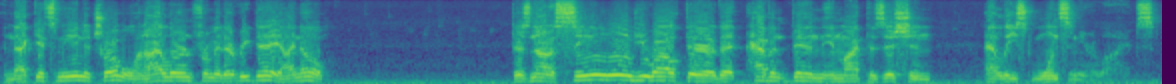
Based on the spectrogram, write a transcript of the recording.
And that gets me into trouble, and I learn from it every day, I know. There's not a single one of you out there that haven't been in my position at least once in your lives.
